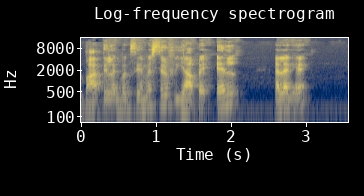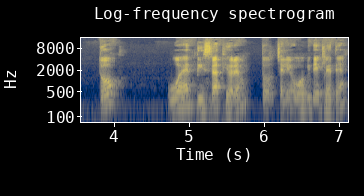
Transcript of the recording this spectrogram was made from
बातें लगभग सेम है, सिर्फ़ यहाँ पे एल अलग है। तो वो है तीसरा थ्योरम तो चलिए वो भी देख लेते हैं।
